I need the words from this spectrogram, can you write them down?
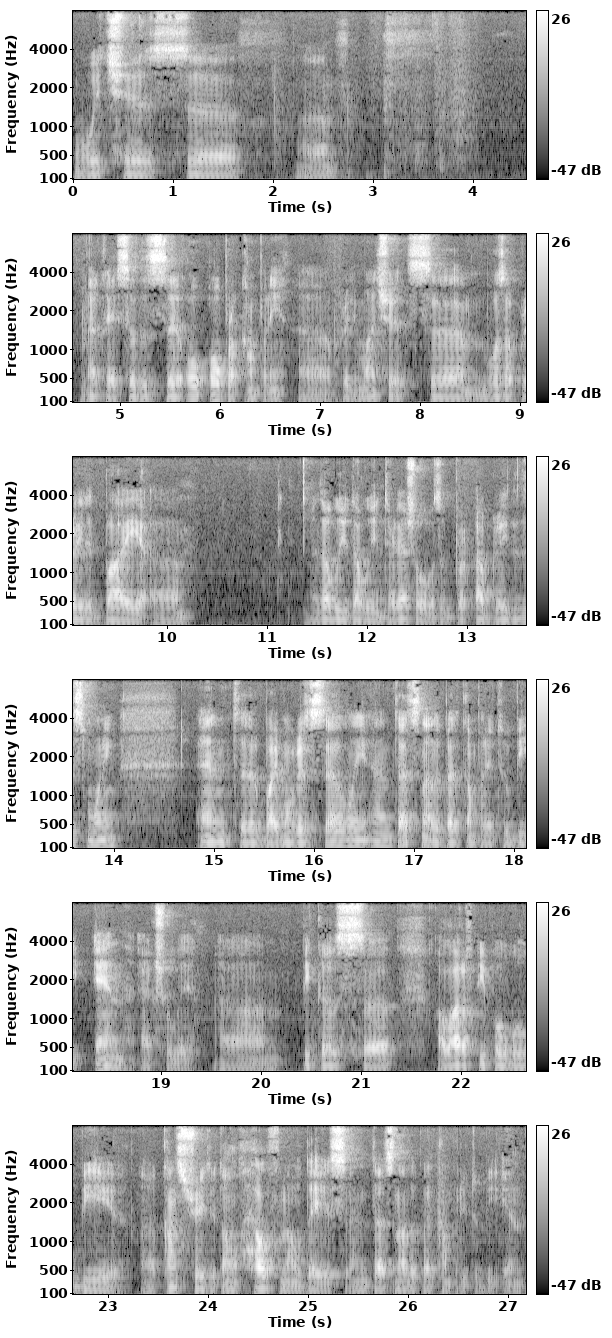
which is um, Okay, so this is uh, Oprah company, uh, pretty much. it um, was upgraded by um, WW International was upgraded this morning, and uh, by Morgan Stanley, and that's not a bad company to be in actually, um, because uh, a lot of people will be uh, concentrated on health nowadays, and that's not a bad company to be in.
